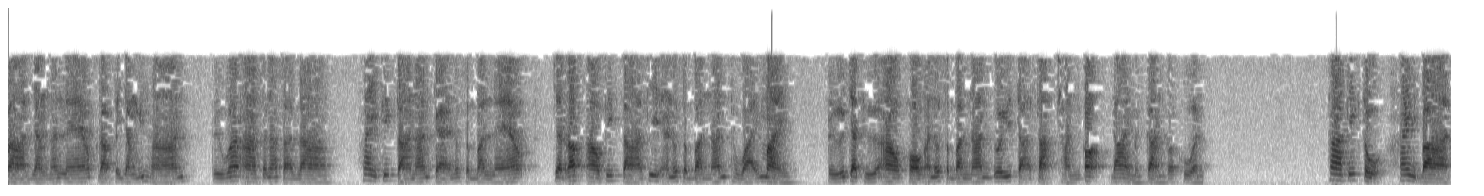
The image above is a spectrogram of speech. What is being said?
บาทอย่างนั้นแล้วกลับไปยังวิหาร หรือว่าอาสนะศาลาให้ภิกษานั้นแก่อนุสมบันแล้ว จะรับเอาภิกษาที่อนุสมบันนั้นถวายใหม่ หรือจะถือเอาของอนุสมบันนั้นด้วยวิสาสะฉันก็ได้เหมือนกันก็ควร ถ้าภิกษุให้บาตร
